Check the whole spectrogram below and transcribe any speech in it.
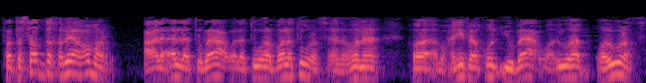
فتصدق بها عمر على ألا تباع ولا توهب ولا تورث. هذا هنا هو أبو حنيفة يقول يباع ويوهب ويورث.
